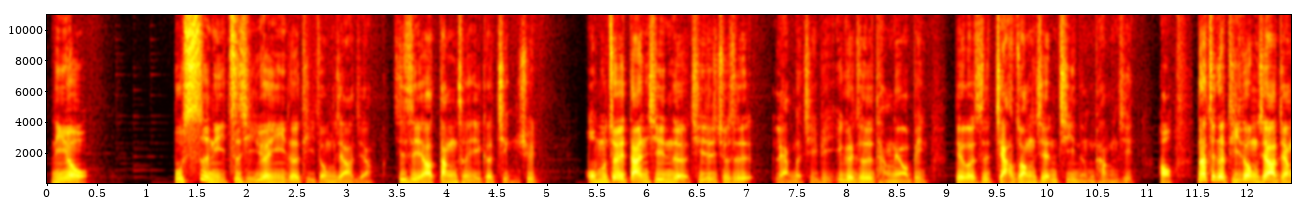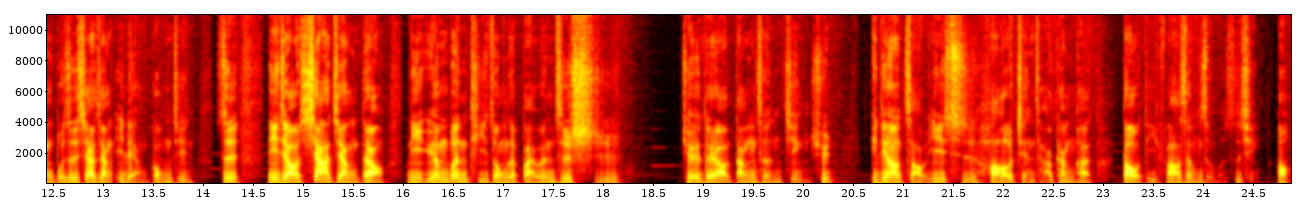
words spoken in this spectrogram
你有不是你自己愿意的体重下降，其实也要当成一个警讯。我们最担心的其实就是两个疾病，一个就是糖尿病，第二个是甲状腺机能亢进。好，那这个体重下降不是下降一两公斤，是你只要下降到你原本体重的百分之十，绝对要当成警讯，一定要找医师好好检查看看到底发生什么事情。好，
